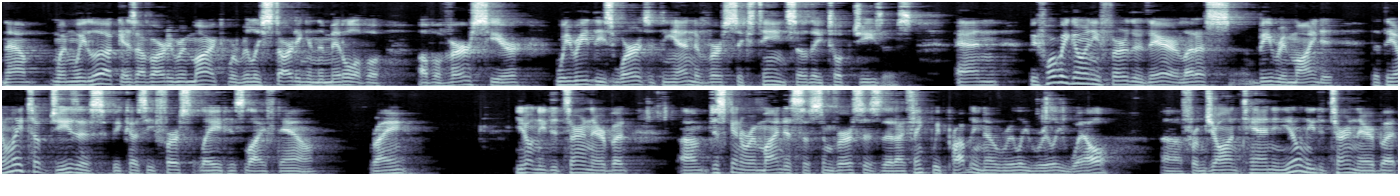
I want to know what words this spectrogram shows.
Now, when we look, as I've already remarked, we're really starting in the middle of a, of a verse here. We read these words at the end of verse 16, so they took Jesus. And before we go any further there, let us be reminded that they only took Jesus because he first laid his life down, right? You don't need to turn there, but I'm just going to remind us of some verses that I think we probably know really, really well uh, from John 10. And you don't need to turn there, but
